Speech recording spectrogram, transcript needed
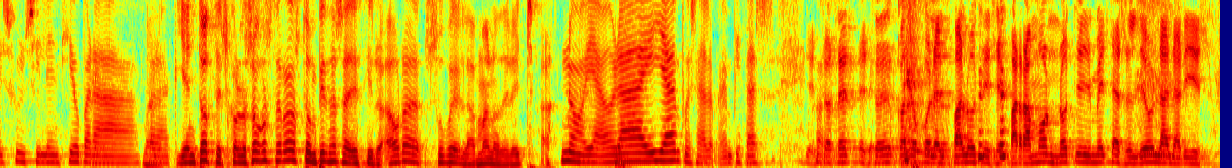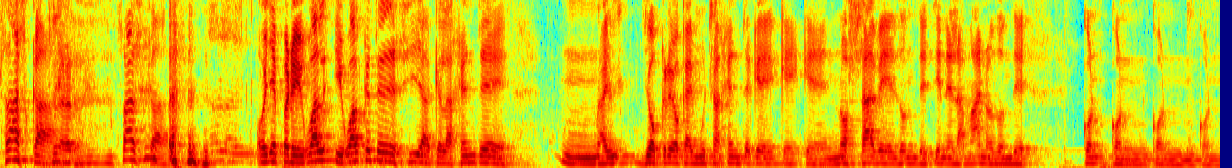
es un silencio para, Vale. para Y entonces, con los ojos cerrados, tú empiezas a decir, ahora sube la mano derecha. No, y ahora ahí ya pues empiezas... Y entonces, entonces cuando con el palo te dice, para Ramón, no te metas el dedo en la nariz. ¡Zasca! ¡Zasca! Oye, pero igual, igual que te decía que la gente... mm, hay- yo creo que hay mucha gente que, que- que no sabe dónde tiene la mano, dónde... Con, con, con, con-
